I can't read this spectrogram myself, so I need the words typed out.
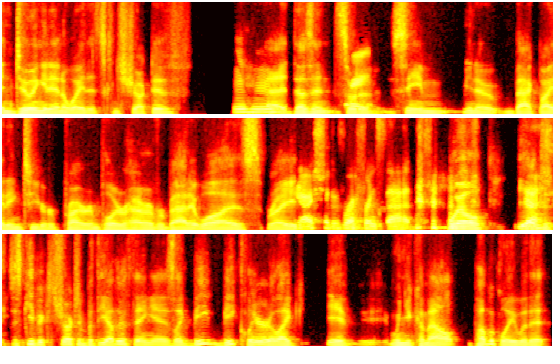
and doing it in a way that's constructive. Mm-hmm. Uh, it doesn't sort right. of seem, you know, backbiting to your prior employer, however bad it was, right? Yeah, I should have referenced that. well, yeah, yeah, just just keep it constructive. But the other thing is, like, be be clear. Like, if when you come out publicly with it,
